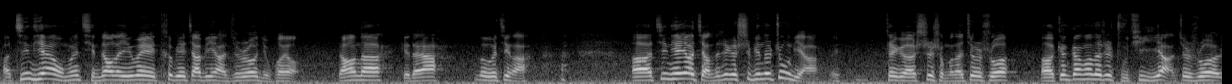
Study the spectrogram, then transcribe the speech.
啊，今天我们请到了一位特别嘉宾啊，就是我女朋友。然后呢，给大家露个镜啊。啊，今天要讲的这个视频的重点啊，这个是什么呢？就是说，呃，跟刚刚的这主题一样，就是说，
